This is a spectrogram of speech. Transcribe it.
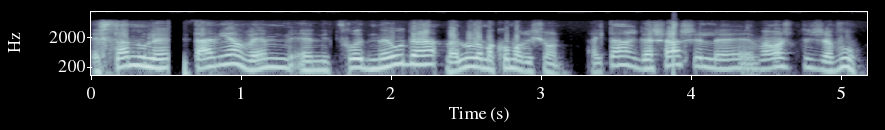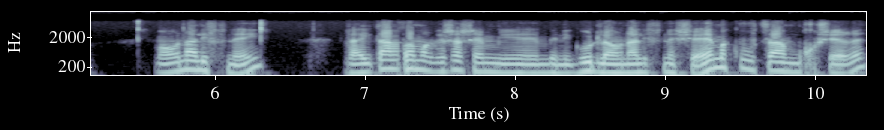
הפסדנו לנתניה והם ניצחו את בני יהודה ועלו למקום הראשון. הייתה הרגשה של ממש תשבו, מהעונה לפני, והייתה פעם הרגשה שהם בניגוד לעונה לפני שהם הקבוצה המוכשרת,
